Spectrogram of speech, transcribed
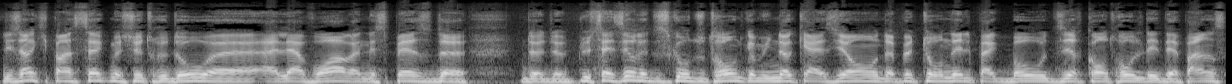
les gens qui pensaient que M. Trudeau euh, allait avoir une espèce de, de, saisir le discours du trône comme une occasion d'un peu tourner le paquebot, dire contrôle des dépenses.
